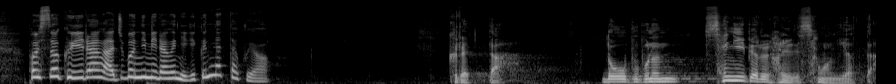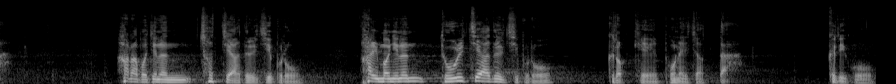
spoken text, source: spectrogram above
벌써 그이랑 아주버님이랑은 얘기 끝났다고요. 그랬다. 노 부부는 생이별을 할 상황이었다. 할아버지는 첫째 아들 집으로, 할머니는 둘째 아들 집으로 그렇게 보내졌다. 그리고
